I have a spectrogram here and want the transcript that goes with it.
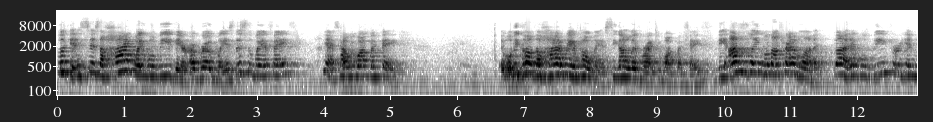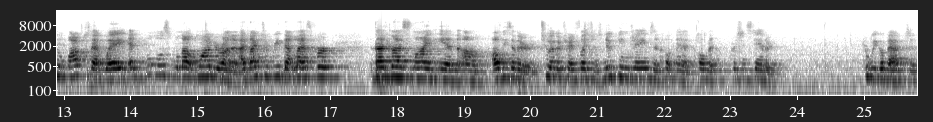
Look, it says the highway will be there, a roadway. Is this the way of faith? Yes, how we walk by faith. It will be called the highway of holiness. You got to live right to walk by faith. The unclean will not travel on it, but it will be for him who walks that way, and fools will not wander on it. I'd like to read that last verse, that last line in um, all these other two other translations, New King James and, and Holman Christian Standard. Can we go back to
